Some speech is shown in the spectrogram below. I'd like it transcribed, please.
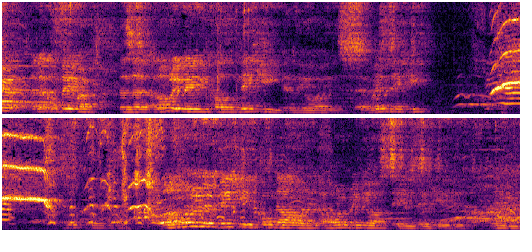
you a little favour. There's a, lovely lady called Nikki in the audience. Uh, where's Nikki? Well, I'm wondering if Nikki would come down. I want to bring you on stage, Nikki. Maybe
